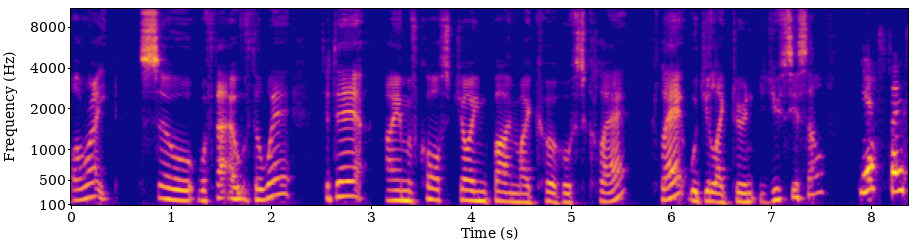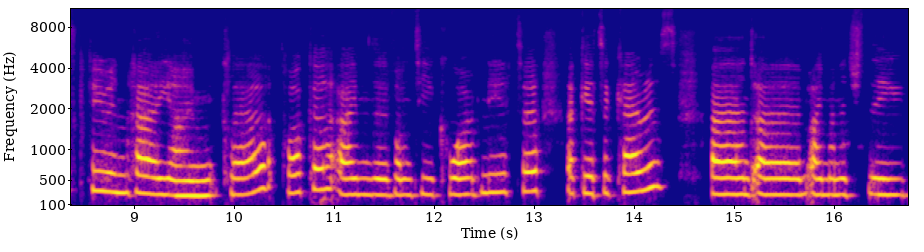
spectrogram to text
Alright, so with that out of the way, today I am, of course, joined by my co host Claire. Claire, would you like to introduce yourself? Yes, thanks, Kieran. Hi, I'm Claire Parker. I'm the volunteer coordinator at Gateshead Carers, and um, I manage the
